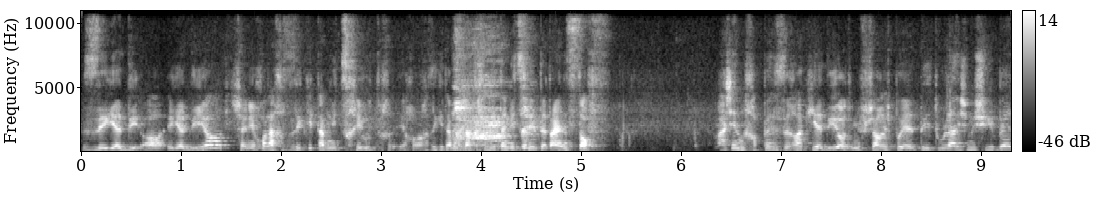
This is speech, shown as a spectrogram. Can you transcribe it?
זה ידיעות, ידיעות שאני יכול להחזיק איתן נצחיות, יכול להחזיק איתן, להחזיק איתן נצחית, את האין סוף. מה שאני מחפש זה רק ידיעות, אם אפשר, יש פה ידית אולי שמישהו איבד,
